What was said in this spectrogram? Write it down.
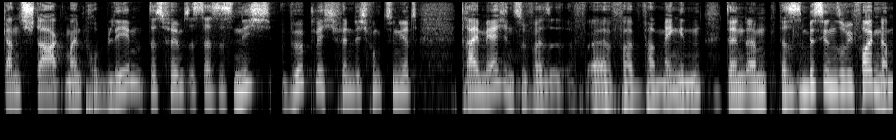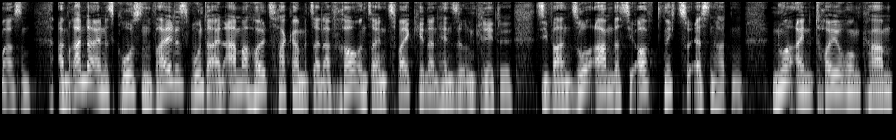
ganz stark. Mein Problem des Films ist, ist, dass es nicht wirklich, finde ich, funktioniert, drei Märchen zu ver äh, ver vermengen. Denn ähm, das ist ein bisschen so wie folgendermaßen. Am Rande eines großen Waldes wohnte ein armer Holzhacker mit seiner Frau und seinen zwei Kindern Hänsel und Gretel. Sie waren so arm, dass sie oft nichts zu essen hatten. Nur eine Teuerung kam,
